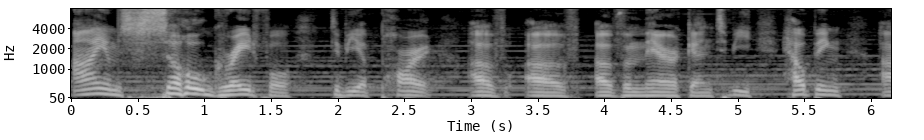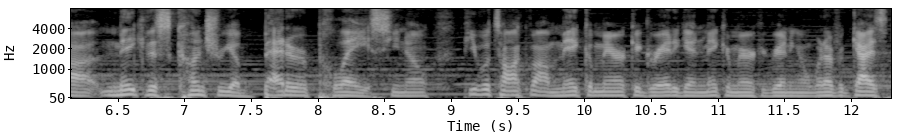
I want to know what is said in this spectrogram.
I am so grateful to be a part of, of, of America and to be helping uh, make this country a better place. You know, people talk about make America great again, make America great again, whatever. Guys,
